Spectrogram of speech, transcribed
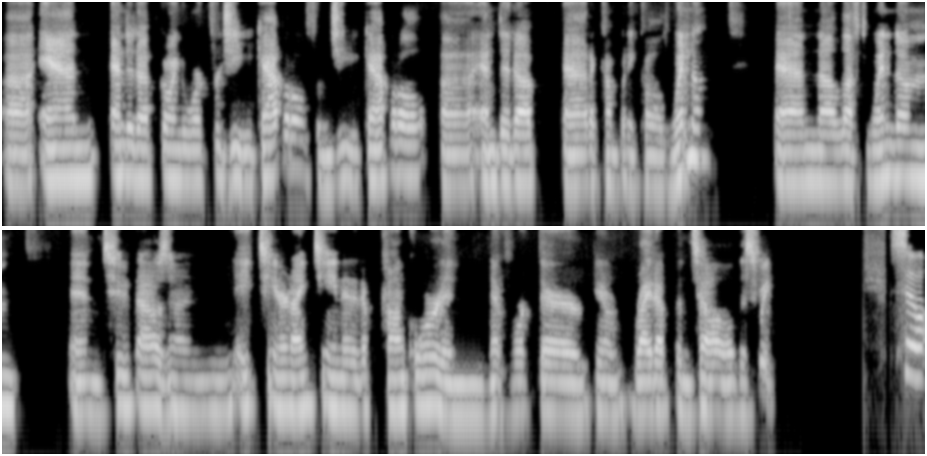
uh, and ended up going to work for GE Capital. From GE Capital, uh, ended up at a company called Wyndham, and uh, left Wyndham in 2018 or 19. Ended up Concord and have worked there, you know, right up until this week. So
